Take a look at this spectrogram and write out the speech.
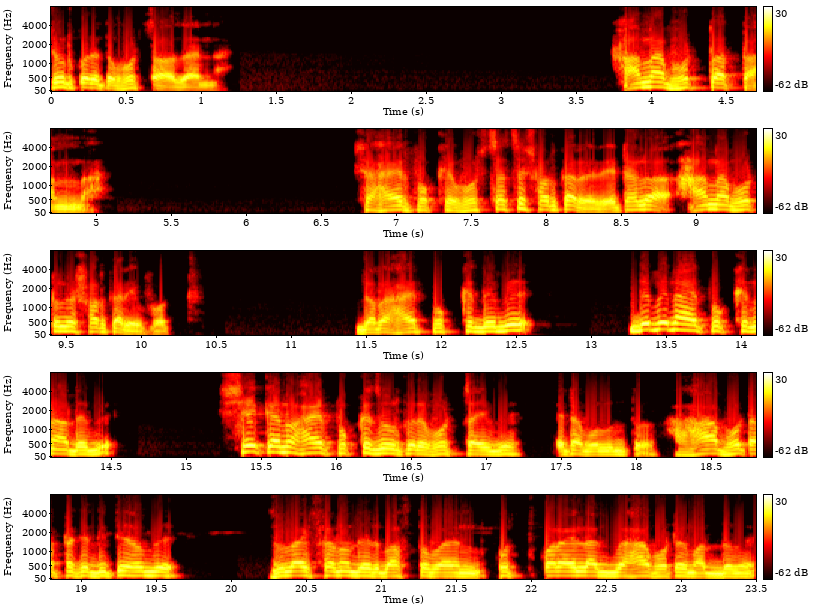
জোর করে তো ভোট চাওয়া যায় না। হানা ভোট তো আর তার না। সে হায়ের পক্ষে ভোট চাচ্ছে সরকারের। এটা হলো হানা ভোট হলো সরকারি ভোট যারা হায়ের পক্ষে দেবে দেবে না এর পক্ষে না দেবে। সে কেন হায়ের পক্ষে জোর করে ভোট চাইবে? এটা বলুন তো। হা ভোট আপনাকে দিতে হবে। জুলাই সনদের বাস্তবায়ন কর- করাই লাগবে হা ভোটের মাধ্যমে।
